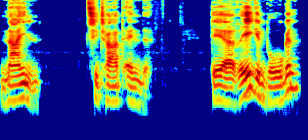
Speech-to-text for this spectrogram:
Nein. Zitat Ende. Der Regenbogen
